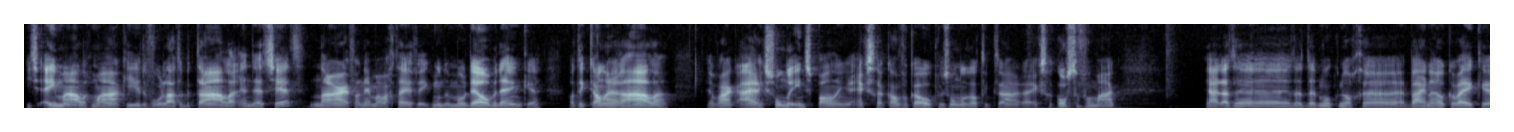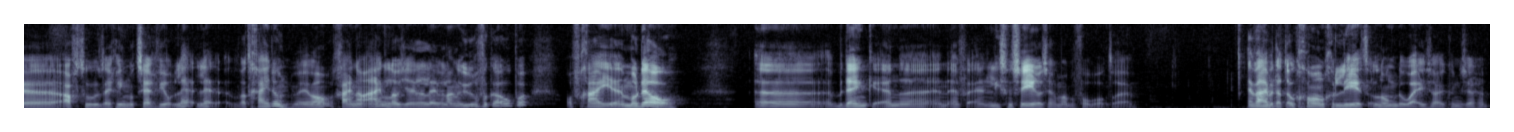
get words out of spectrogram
iets eenmalig maken, je ervoor laten betalen en that's it, naar van nee, maar wacht even, ik moet een model bedenken wat ik kan herhalen en waar ik eigenlijk zonder inspanningen extra kan verkopen, zonder dat ik daar extra kosten voor maak. Ja, dat, eh, dat, dat moet ik nog eh, bijna elke week eh, af en toe tegen iemand zeggen. Joh, wat ga je doen? Weet je wel? Ga je nou eindeloos je hele leven lang uren verkopen? Of ga je een model bedenken en, en, en, en licenseren, zeg maar, bijvoorbeeld? En wij hebben dat ook gewoon geleerd along the way, zou je kunnen zeggen.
